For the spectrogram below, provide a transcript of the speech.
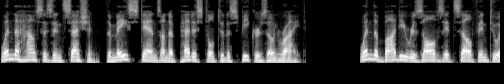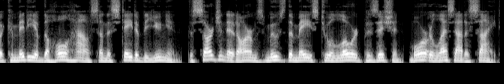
When the House is in session, the mace stands on a pedestal to the Speaker's own right. When the body resolves itself into a committee of the whole House on the State of the Union, the Sergeant-at-Arms moves the mace to a lowered position, more or less out of sight.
